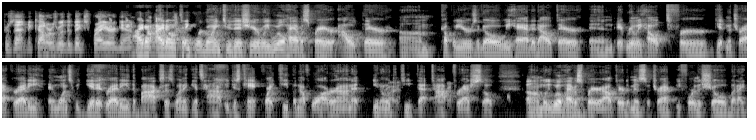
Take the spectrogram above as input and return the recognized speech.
presenting the colors with the big sprayer again? I don't. I don't think we're going to this year. We will have a sprayer out there. Um, a couple years ago, we had it out there, and it really helped for getting the track ready. And once we get it ready, the boxes when it gets hot, we just can't quite keep enough water on it, you know, to keep that top fresh. So. Um, we will have a sprayer out there to miss the track before the show, but I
